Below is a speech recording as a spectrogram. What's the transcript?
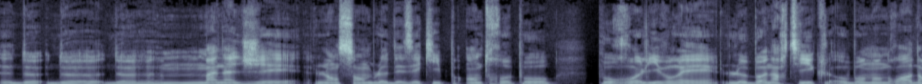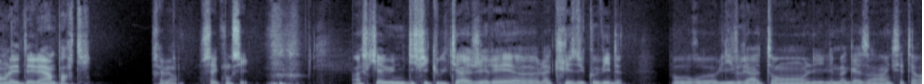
de, de, de, manager l'ensemble des équipes entrepôts pour relivrer le bon article au bon endroit dans les délais impartis. Très bien, c'est concis. Est-ce qu'il y a eu une difficulté à gérer euh, la crise du Covid pour euh, livrer à temps les, les magasins, etc.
